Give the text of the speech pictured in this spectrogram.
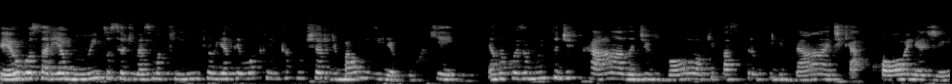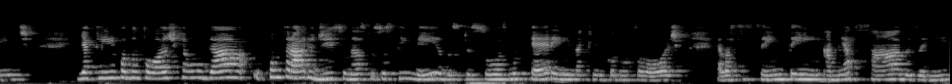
Eu gostaria muito, se eu tivesse uma clínica, eu ia ter uma clínica com cheiro de baunilha, porque é uma coisa muito de casa, de vó, que passa tranquilidade, que acolhe a gente. E a clínica odontológica é um lugar, o contrário disso, né? As pessoas têm medo, as pessoas não querem ir na clínica odontológica, elas se sentem ameaçadas ali.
